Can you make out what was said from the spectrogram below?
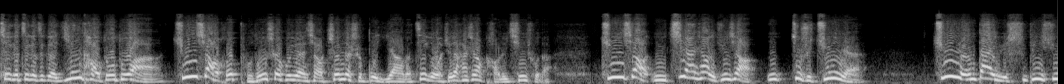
这个这个这个樱桃多多啊，军校和普通社会院校真的是不一样的，这个我觉得还是要考虑清楚的。军校，你既然上了军校，嗯，就是军人，军人待遇是必须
